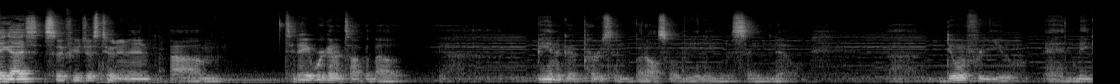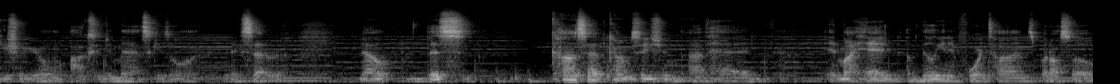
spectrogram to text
Hey guys, so if you're just tuning in, um, today we're going to talk about uh, being a good person, but also being able to say no. Uh, doing for you and making sure your own oxygen mask is on, etc. Now, this concept conversation I've had in my head a million and four times, but also,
